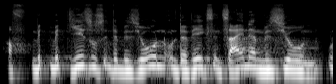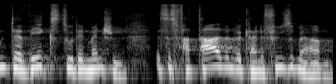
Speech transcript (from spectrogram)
Auf, mit, mit Jesus in der Mission unterwegs, in seiner Mission, unterwegs zu den Menschen. Es ist fatal, wenn wir keine Füße mehr haben.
